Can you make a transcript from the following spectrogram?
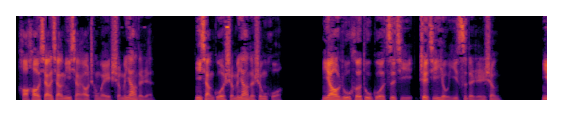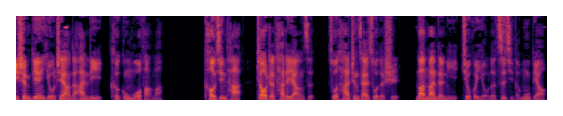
好好想想，你想要成为什么样的人？你想过什么样的生活？你要如何度过自己这仅有一次的人生？你身边有这样的案例可供模仿吗？靠近他，照着他的样子。做他正在做的事，慢慢的，你就会有了自己的目标。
